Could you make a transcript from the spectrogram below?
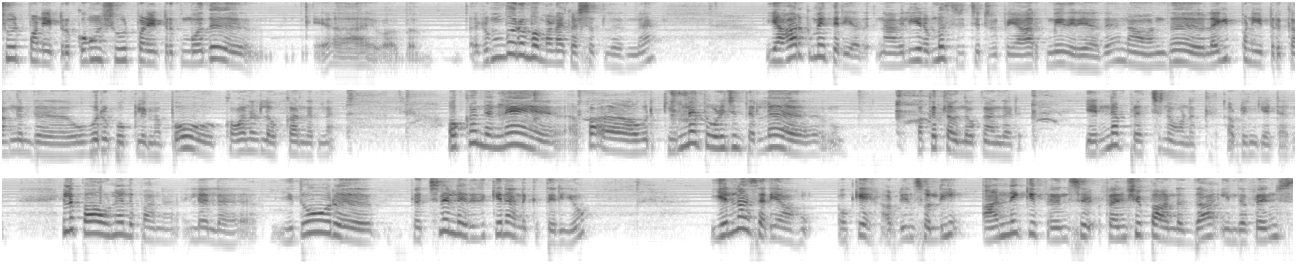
ஷூட் பண்ணிகிட்ருக்கோம் ஷூட் பண்ணிகிட்ருக்கும்போது ரொம்ப ரொம்ப மன கஷ்டத்தில் இருந்தேன். யாருக்குமே தெரியாது. நான் வெளியே ரொம்ப சிரிச்சிட்டு இருப்பேன் யாருக்குமே தெரியாது. நான் வந்து லைட் பண்ணிட்டு இருக்காங்க இந்த ஒவ்வொரு புக்லையும் அப்போது கார்னரில் உட்காந்துருந்தேன் உட்காந்தோடனே அப்பா அவருக்கு என்ன தோணுச்சுன்னு தெரில பக்கத்தில் வந்து உட்காந்தாரு என்ன பிரச்சனை உனக்கு? அப்படின்னு கேட்டார். இல்லைப்பா ஒன்றும் இல்லைப்பா. இல்லை இல்லை. ஏதோ ஒரு பிரச்சனையில் இருக்கேன்னு எனக்கு தெரியும். எல்லாம் சரியாகும். ஓகே? அப்படின்னு சொல்லி அன்னைக்கு ஃப்ரெண்ட்ஷிப் ஃப்ரெண்ட்ஷிப் ஆனது தான் இந்த ஃப்ரெண்ட்ஸ்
